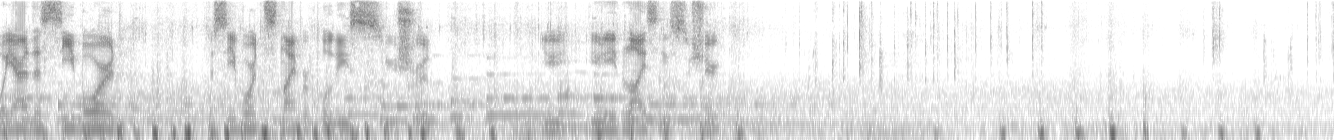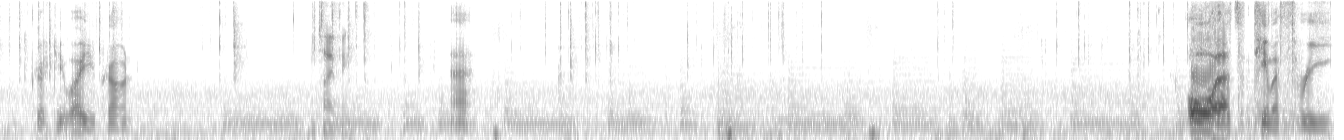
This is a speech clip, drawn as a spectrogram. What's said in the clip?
We are the Seaboard, the Seaboard Sniper Police. You should, you you need license to shoot. Thrifty, why are you prone? I'm typing. Ah. Oh, that's a team of three.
